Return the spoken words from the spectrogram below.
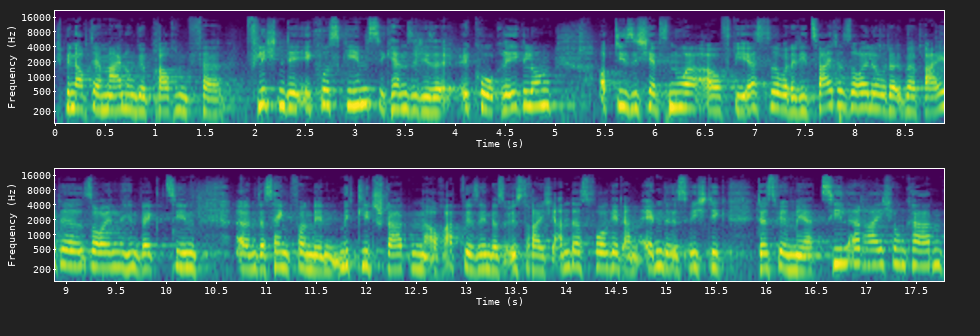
Ich bin auch der Meinung, wir brauchen verpflichtende Eco-Schemes. Sie kennen sie, diese Öko-Regelung. Ob die sich jetzt nur auf die erste oder die zweite Säule oder über beide Säulen hinwegziehen, ähm, das hängt von den Mitgliedstaaten Mitgliedstaaten auch ab. Wir sehen, dass Österreich anders vorgeht. Am Ende ist wichtig, dass wir mehr Zielerreichung haben.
